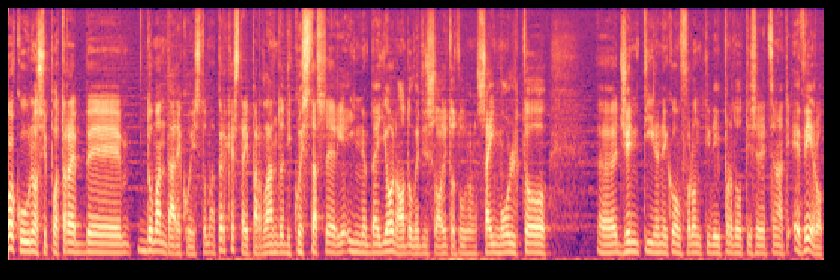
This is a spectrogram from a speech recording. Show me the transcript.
qualcuno si potrebbe domandare questo, ma perché stai parlando di questa serie in Bay no, dove di solito tu non sei molto eh, gentile nei confronti dei prodotti selezionati? È vero,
